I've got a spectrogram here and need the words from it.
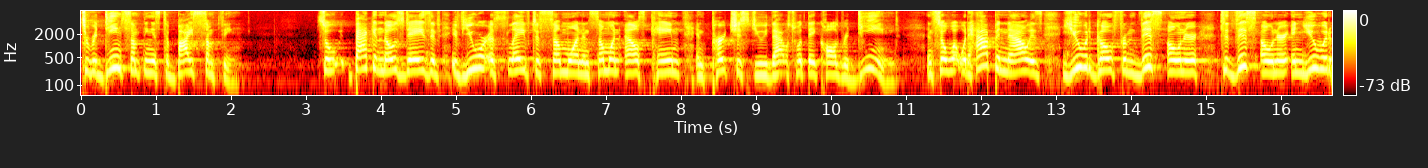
to redeem something is to buy something. So, back in those days, if, if you were a slave to someone and someone else came and purchased you, that was what they called redeemed. And so, what would happen now is you would go from this owner to this owner, and you would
